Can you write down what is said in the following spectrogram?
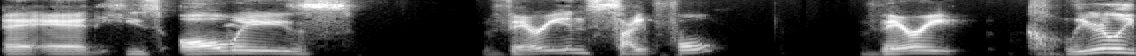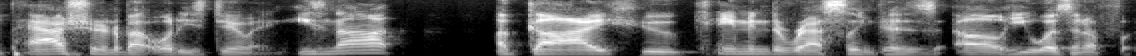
and, he's always very insightful, very clearly passionate about what he's doing. He's not a guy who came into wrestling because oh he wasn't a fo-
